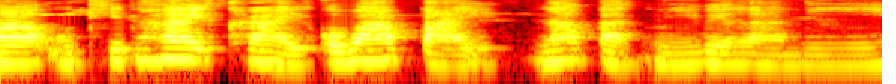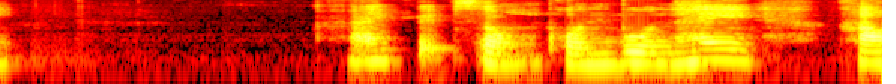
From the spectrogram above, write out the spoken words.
มาอุทิศให้ใครก็ว่าไปณบัดนี้เวลานี้ ให้ส่งผลบุญให้เขา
